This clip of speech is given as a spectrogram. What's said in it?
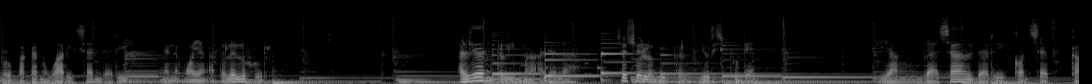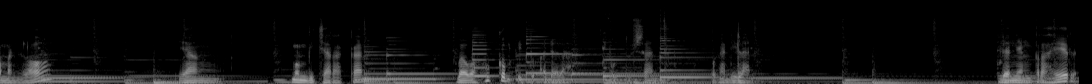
merupakan warisan dari nenek moyang atau leluhur. Aliran kelima adalah sociological jurisprudence yang berasal dari konsep common law yang membicarakan bahwa hukum itu adalah putusan pengadilan. Dan yang terakhir,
